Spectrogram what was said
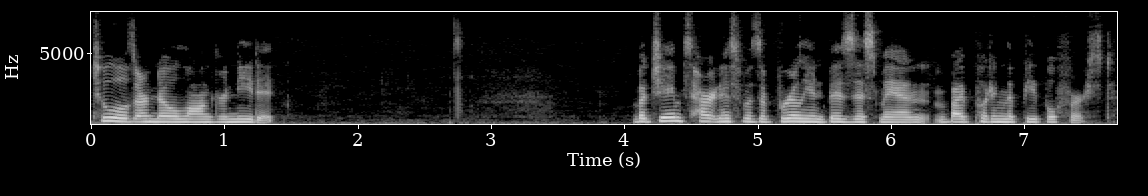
tools are no longer needed. But James Hartness was a brilliant businessman by putting the people first.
